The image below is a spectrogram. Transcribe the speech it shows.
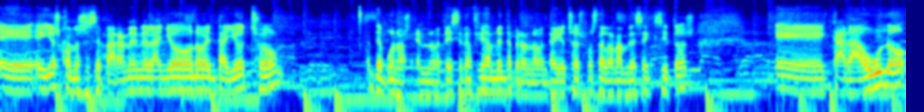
eh, ellos cuando se separan en el año 98, de, bueno, en el 97 oficialmente, pero en el 98 después de los grandes éxitos, eh, cada uno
